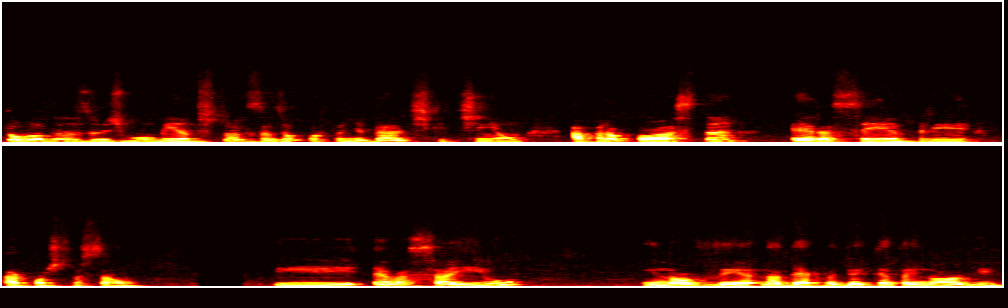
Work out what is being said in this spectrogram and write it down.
todos os momentos, todas as oportunidades que tinham, a proposta era sempre a construção. E ela saiu nove... na década de 89,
